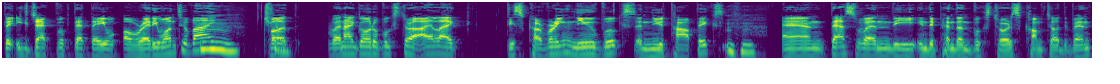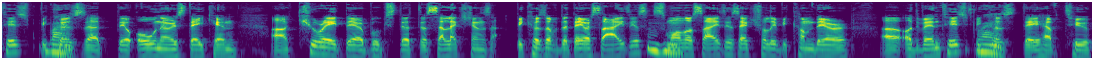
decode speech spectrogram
the exact book that they already want to buy. Mm, but when I go to bookstore, I like discovering new books and new topics. Mm-hmm. And that's when the independent bookstores come to advantage because that the owners they can uh, curate their books, the, the selections because of the, their sizes. Mm-hmm. Smaller sizes actually become their uh, advantage because they have to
